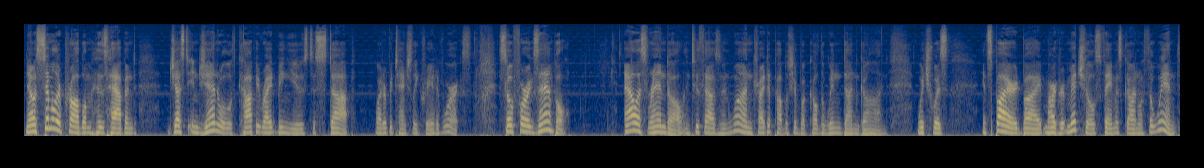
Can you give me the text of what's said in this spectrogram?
Now, a similar problem has happened just in general with copyright being used to stop what are potentially creative works. So, for example, Alice Randall in 2001 tried to publish a book called The Wind Done Gone, which was inspired by Margaret Mitchell's famous Gone with the Wind.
